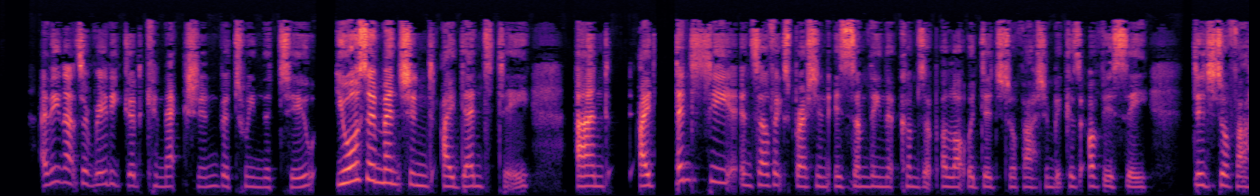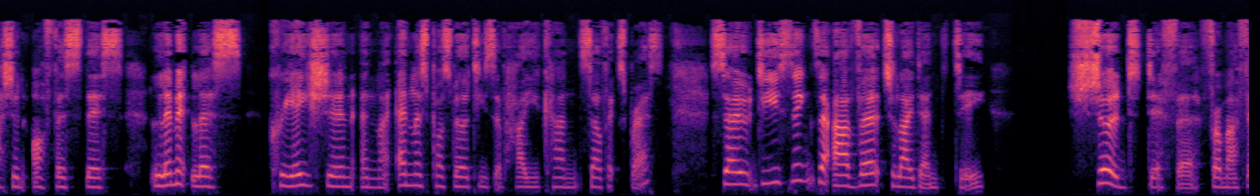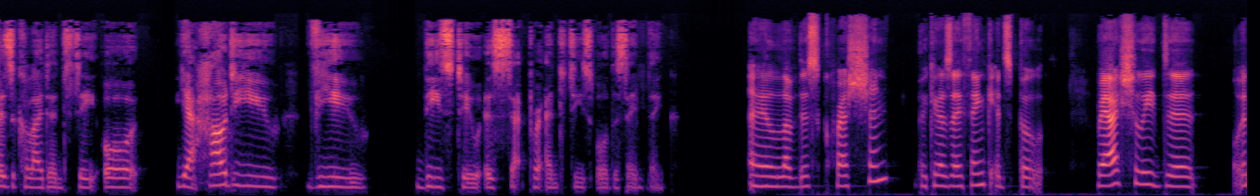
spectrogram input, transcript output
I think that's a really good connection between the two. You also mentioned identity, and identity and self expression is something that comes up a lot with digital fashion because obviously digital fashion offers this limitless creation and like endless possibilities of how you can self express. So, do you think that our virtual identity should differ from our physical identity? Or, yeah, how do you view these two as separate entities or the same thing? I love this question because I think it's both. We actually did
